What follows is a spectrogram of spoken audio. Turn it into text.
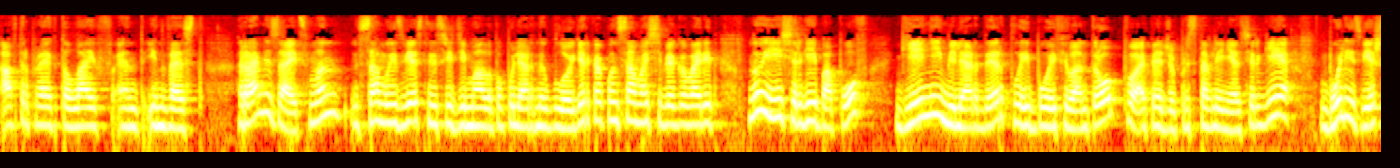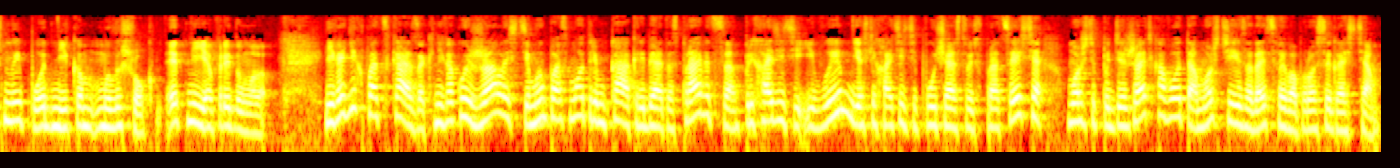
автор проекта Life and Invest, Рами Зайцман, самый известный среди малопопулярных блогер, как он сам о себе говорит, ну и Сергей Попов – гений, миллиардер, плейбой, филантроп, опять же, представление от Сергея, более известный под ником Малышок. Это не я придумала. Никаких подсказок, никакой жалости. Мы посмотрим, как ребята справятся. Приходите и вы, если хотите поучаствовать в процессе, можете поддержать кого-то, а можете и задать свои вопросы гостям.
